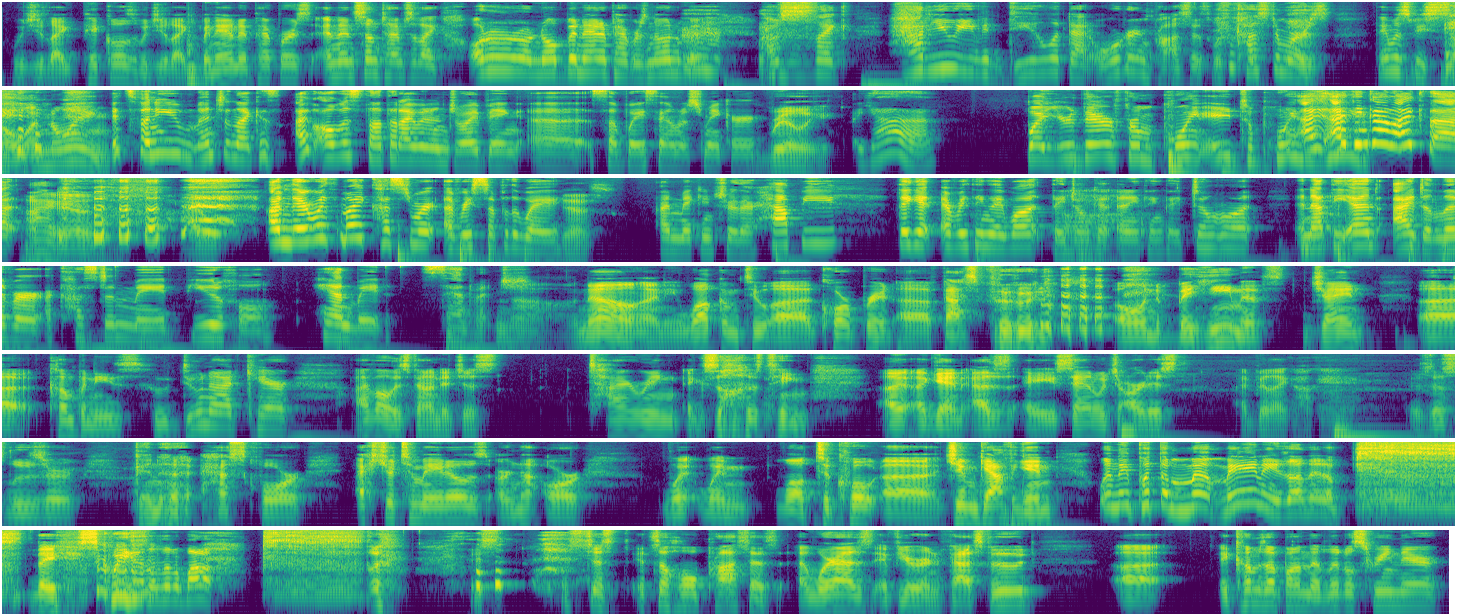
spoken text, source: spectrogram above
Would you like pickles? Would you like banana peppers? And then sometimes they're like, oh, no, no, no, no banana peppers. No, no. But I was just like, how do you even deal with that ordering process with customers? They must be so annoying. It's funny you mentioned that because I've always thought that I would enjoy being a Subway sandwich maker. really. Yeah. But you're there from point A to point I, Z. I think I like that. I, uh, I- I'm there with my customer every step of the way. yes. I'm making sure they're happy. They get everything they want. They don't get Oh. anything they don't want. And at the end, I deliver a custom made, beautiful, handmade sandwich. No, no, honey. Welcome to uh, corporate uh, fast food owned behemoths, giant uh, companies who do not care. I've always found it just tiring, exhausting. Uh, again, as a sandwich artist, I'd be like, okay, is this loser gonna ask for extra tomatoes or not? Or when, when well, to quote uh, Jim Gaffigan, when they put the ma- mayonnaise on it, they squeeze a little bottle. it's, it's just it's a whole process. Whereas if you're in fast food, uh, it comes up on the little screen there,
